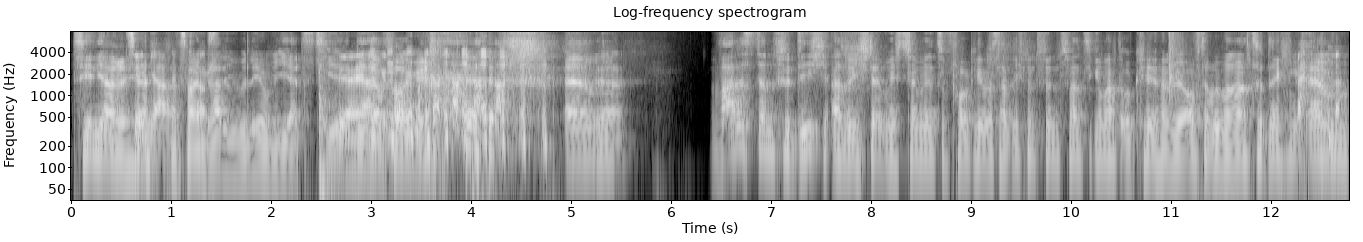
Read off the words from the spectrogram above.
Zehn Jahre Zehn her. Jahre Wir feiern gerade Jubiläum jetzt hier ja, in dieser ja, genau. Folge. ähm, ja. War das dann für dich, also ich stelle stell mir jetzt so vor, okay, was habe ich mit 25 gemacht? Okay, hören wir auf darüber nachzudenken. Ähm,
